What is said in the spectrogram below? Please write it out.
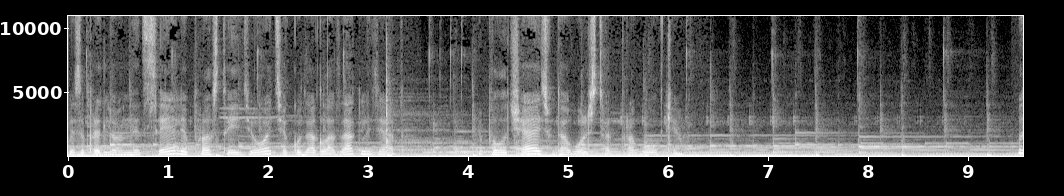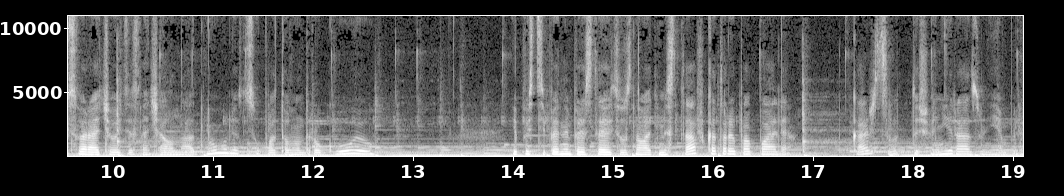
без определенной цели, просто идете, куда глаза глядят, и получаете удовольствие от прогулки. Вы сворачиваете сначала на одну улицу, потом на другую, и постепенно перестаете узнавать места, в которые попали. Кажется, вы тут еще ни разу не были.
